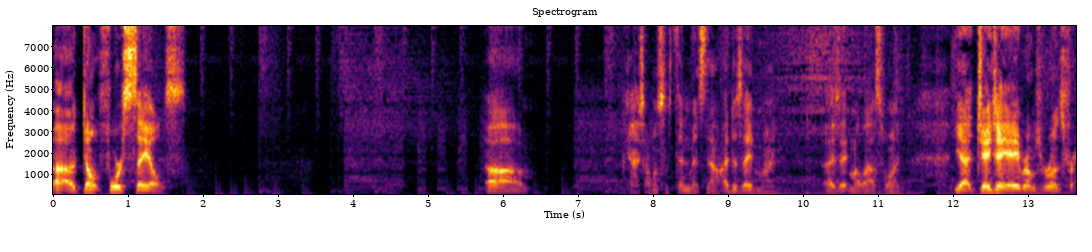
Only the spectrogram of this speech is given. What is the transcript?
Uh oh, don't force sales. Um, gosh, I want some thin mints now. I just ate mine. I just ate my last one. Yeah, J.J. Abrams ruins for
